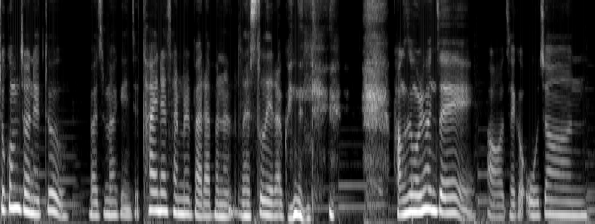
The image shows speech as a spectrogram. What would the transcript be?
조금 전에도 마지막에 이제 타인의 삶을 바라보는 레슬리라고 했는데 방송을 현재 어 제가 오전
